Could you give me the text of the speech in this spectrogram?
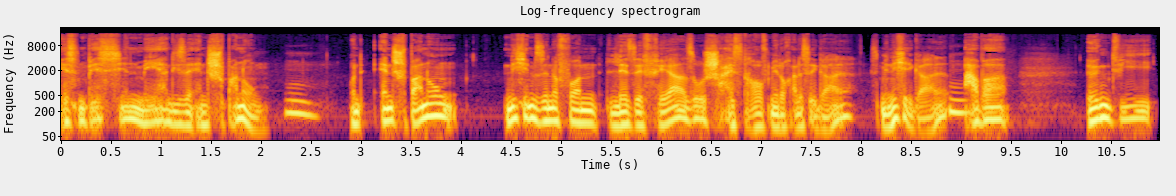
ist ein bisschen mehr diese Entspannung. Hm. Und Entspannung nicht im Sinne von laissez-faire, so scheiß drauf, mir doch alles egal, ist mir nicht egal, aber irgendwie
